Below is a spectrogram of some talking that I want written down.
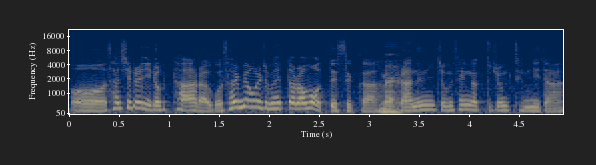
어, 사실은 이렇다라고 설명을 좀 했더라면 어땠을까라는 좀 생각도 좀 듭니다.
